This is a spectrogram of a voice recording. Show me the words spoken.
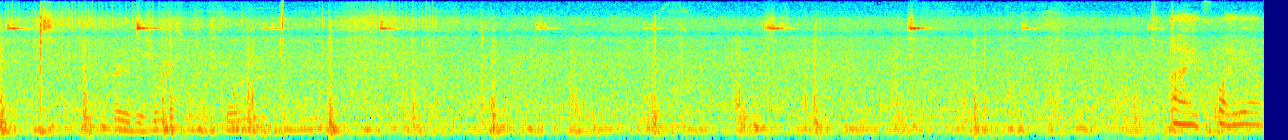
Là, il y a des gens qui sont à ce coin. Incroyable.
